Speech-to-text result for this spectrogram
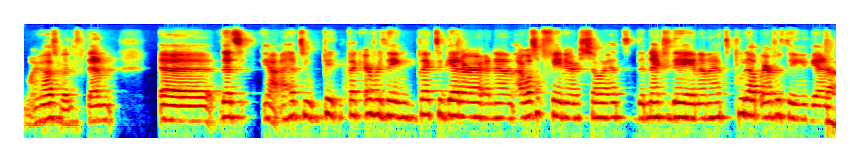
my husband, then uh, that's yeah, I had to pick, pack everything back together, and then I wasn't finished, so I had the next day, and then I had to put up everything again. Yeah.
